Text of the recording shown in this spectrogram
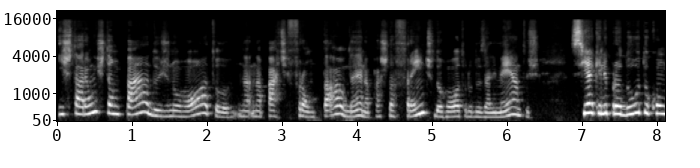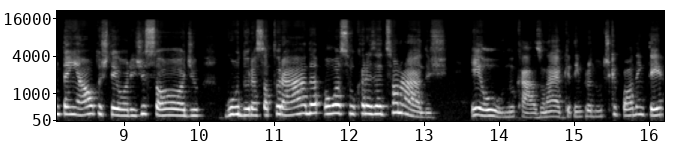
estarão estampados no rótulo, na, na, parte frontal, né, na parte da frente do rótulo dos alimentos, se aquele produto contém altos teores de sódio, gordura saturada ou açúcares adicionados. E ou, no caso, né? Porque tem produtos que podem ter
